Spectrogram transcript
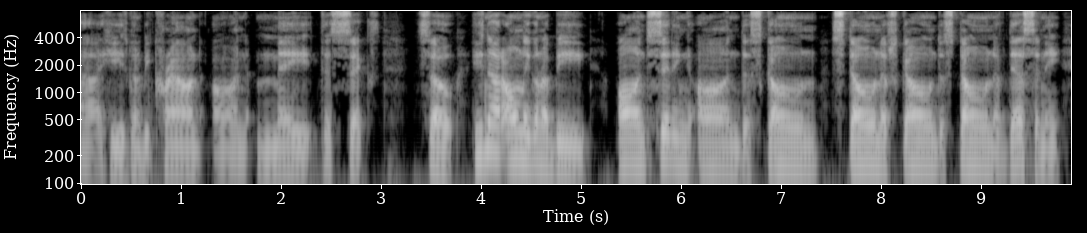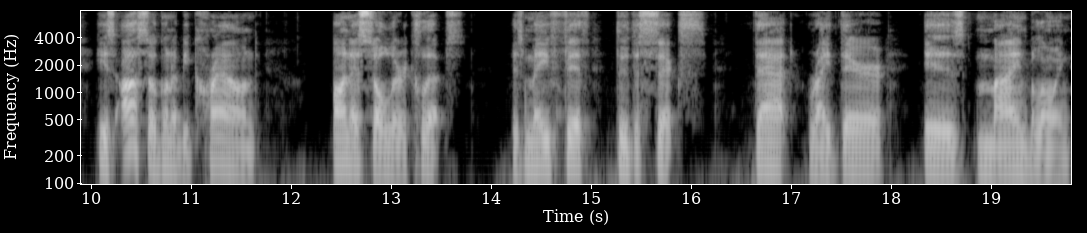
Uh, he's going to be crowned on May the 6th. So he's not only going to be on sitting on the scone, stone of scone, the stone of destiny, he's also going to be crowned on a solar eclipse. It's May 5th through the 6th. That right there is mind blowing.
